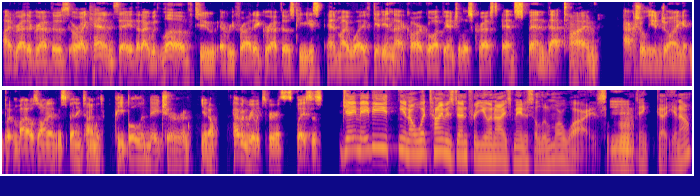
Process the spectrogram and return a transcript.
I'd rather grab those, or I can say that I would love to every Friday grab those keys and my wife get in that car, go up Angeles Crest, and spend that time actually enjoying it and putting miles on it and spending time with people and nature and, you know, haven't really experienced these places. Jay, maybe you know what time has done for you and I has made us a little more wise. Mm. I think uh, you know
